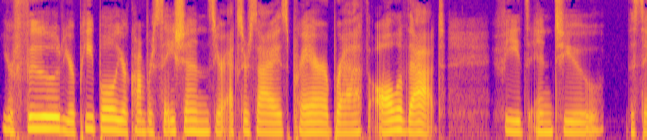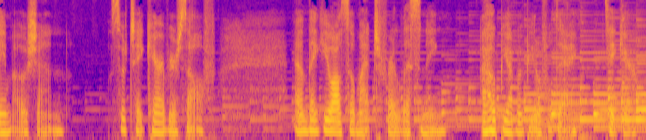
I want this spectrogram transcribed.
your food, your people, your conversations, your exercise, prayer, breath, all of that feeds into the same ocean. So take care of yourself. And thank you all so much for listening. I hope you have a beautiful day. Take care.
